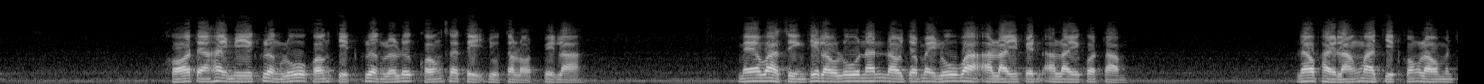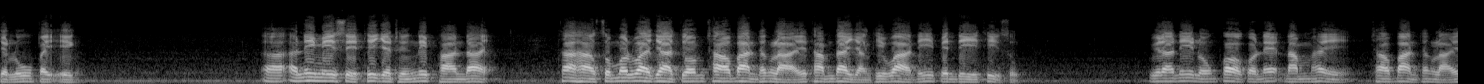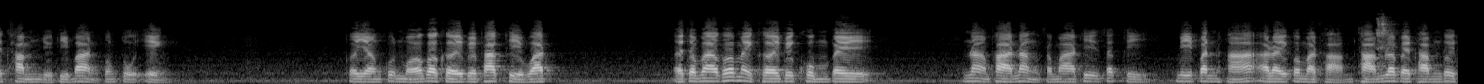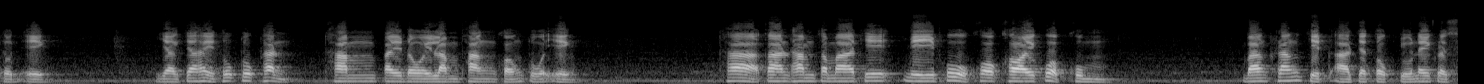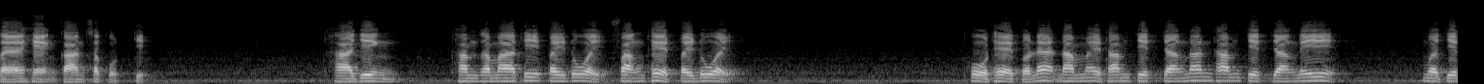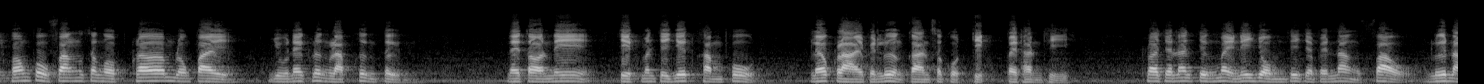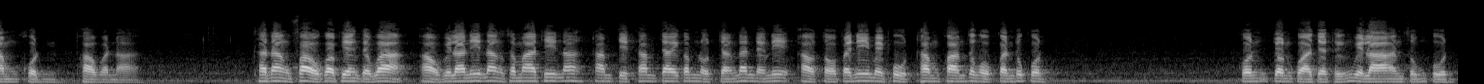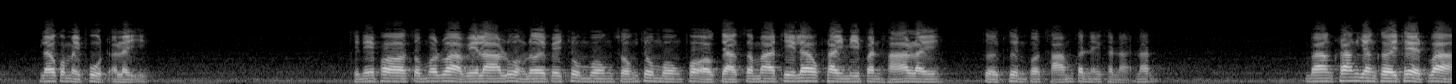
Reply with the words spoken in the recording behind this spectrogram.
ขอแต่ให้มีเครื่องรู้ของจิตเครื่องระลึกของสติอยู่ตลอดเวลา แม้ว่าสิ่งที่เรารู้นั้นเราจะไม่รู้ว่าอะไรเป็นอะไรก็ตาม แล้วภายหลังมาจิตของเรามันจะรู้ไปเองอันนี้มีสิทธิ์ที่จะถึงนิพพานได้ ถ้าหากสมมติว่าญาติโยมชาวบ้านทั้งหลายทำได้อย่างที่ว่านี้เป็นดีที่สุด เวลานี้หลวงพ่อก็แนะนำให้ชาวบ้านทั้งหลายทำอยู่ที่บ้านของตัวเอง ก็อย่างคุณหมอก็เคยไปพักที่วัดอาตมาก็ไม่เคยไปคุมไปนั่งพานั่งสมาธิสักทีมีปัญหาอะไรก็มาถาม ถามแล้วไปทำด้วยตนเอง อยากจะให้ทุกๆทท่านทำไปโดยลำพังของตัวเอง ถ้าการทำสมาธิมีผู้คอยควบคุม บางครั้งจิตอาจจะตกอยู่ในกระแสแห่งการสะกดจิต ถ้ายิ่ง ทำสมาธิไปด้วย ฟังเทศไปด้วย ผู้เทศก็แนะนำให้ทำจิตอย่างนั้นทำจิตอย่างนี้ เมื่อจิตของผู้ฟังสงบเคลิ้มลงไป อยู่ในครึ่งหลับครึ่งตื่น ในตอนนี้จิตมันจะยึดคำพูด แล้วกลายเป็นเรื่องการสะกดจิตไปทันที เพราะฉะนั้นจึงไม่นิยมที่จะไปนั่งเฝ้าหรือนำคนภาวนา ถ้านั่งเฝ้าก็เพียงแต่ว่าเอา้าเวลานี้นั่งสมาธินะทำจิตทำใจกำหนดอย่างนั้นอย่างนี้เอา้าต่อไปนี้ไม่พูดทำความสงบกันทุกคน คนจนกว่าจะถึงเวลาอันสมควรแล้วก็ไม่พูดอะไรอีก ทีนี้พอสมมติว่าเวลาล่วงเลยไปชั่วโมงสองชั่วโมง พอออกจากสมาธิแล้วใครมีปัญหาอะไรเกิดขึ้นก็ถามกันในขณะนั้น บางครั้งยังเคยเทศว่า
